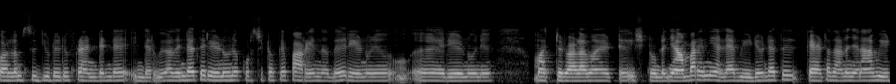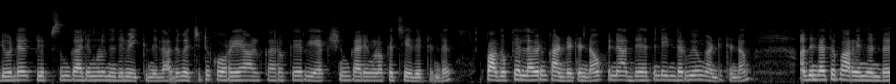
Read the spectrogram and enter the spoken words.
കൊല്ലം സുധിയുടെ ഒരു ഫ്രണ്ടിന്റെ ഇന്റർവ്യൂ അതിന്റെ അകത്ത് രേണുവിനെ കുറിച്ചിട്ടൊക്കെ പറയുന്നത് രേണുവിന് രേണുവിന് മറ്റൊരാളുമായിട്ട് ഇഷ്ടമുണ്ട്. ഞാൻ പറയുന്നതല്ല വീഡിയോന്റെ അകത്ത് കേട്ടതാണ്. ഞാൻ ആ വീഡിയോന്റെ ക്ലിപ്സും കാര്യങ്ങളൊന്നും ഇതിൽ വെക്കുന്നില്ല. അത് വെച്ചിട്ട് കുറേ ആൾക്കാരൊക്കെ റിയാക്ഷൻ കാര്യങ്ങളൊക്കെ ചെയ്തിട്ടുണ്ട്. അപ്പോൾ അതൊക്കെ എല്ലാവരും കണ്ടിട്ടുണ്ടാവും. പിന്നെ അദ്ദേഹത്തിന്റെ ഇന്റർവ്യൂവും കണ്ടിട്ടുണ്ടാവും. അതിന്റെ അകത്ത് പറയുന്നുണ്ട്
